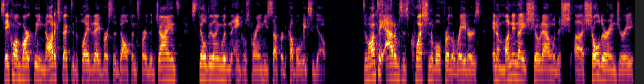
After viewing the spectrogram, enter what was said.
Saquon Barkley not expected to play today versus the Dolphins for the Giants, still dealing with an ankle sprain he suffered a couple weeks ago. Davante Adams is questionable for the Raiders in a Monday night showdown with a sh- uh, shoulder injury.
